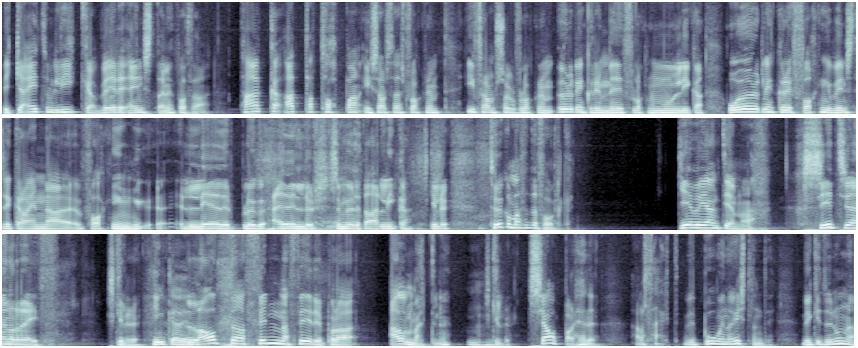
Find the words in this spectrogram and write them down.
Við gætum líka verið einstæmi upp á það taka alla toppa í sjálfstæðisflokknum í framsökuflokknum, örgulega einhverju miðflokknum núna líka og örgulega einhverju fucking vinstri græna, fucking leðurblögu eðlur sem eru þar líka skilur, tökum allt þetta fólk gefið Jan Djema sitja henn á reið skilur, láta það finna fyrir bara almættinu skilur, sjá bara, heyrðu það er allt hægt, við búum inn á Íslandi. Við getum núna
